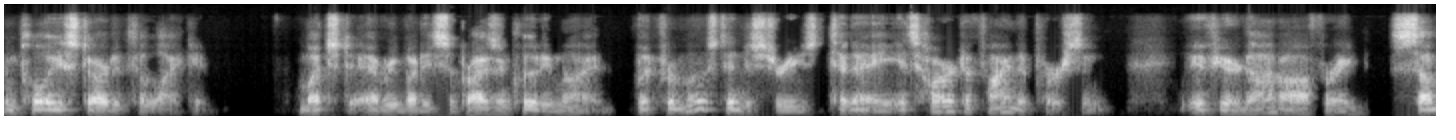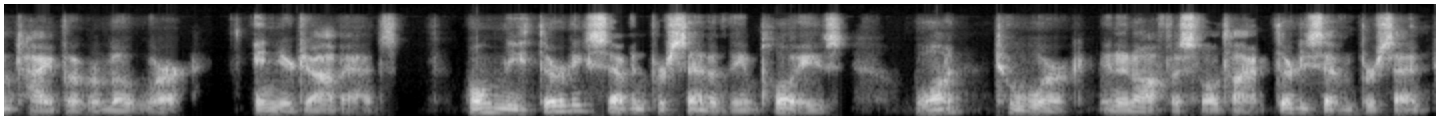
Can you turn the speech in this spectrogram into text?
employees started to like it much to everybody's surprise, including mine. But for most industries today, it's hard to find a person if you're not offering some type of remote work in your job ads. Only 37% of the employees want to work in an office full time. 37%.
